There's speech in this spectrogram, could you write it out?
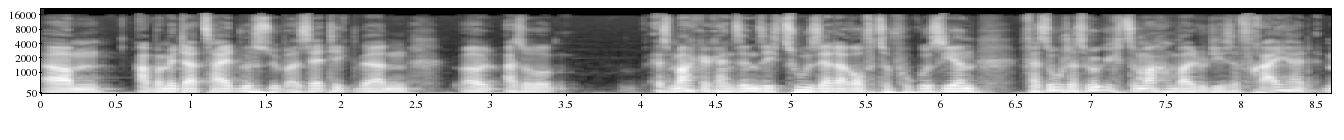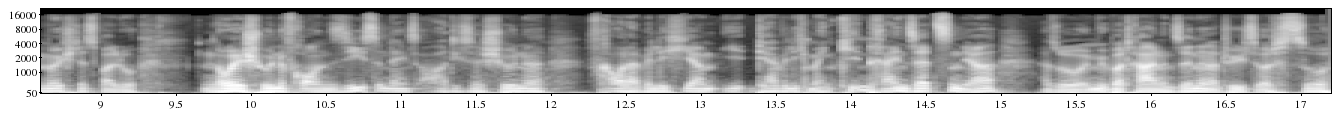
ähm, aber mit der Zeit wirst du übersättigt werden. Äh, also es macht gar keinen Sinn, sich zu sehr darauf zu fokussieren. Versuch das wirklich zu machen, weil du diese Freiheit möchtest, weil du neue schöne Frauen siehst und denkst, oh, diese schöne Frau, da will ich hier, der will ich mein Kind reinsetzen, ja. Also im übertragenen Sinne, natürlich solltest du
